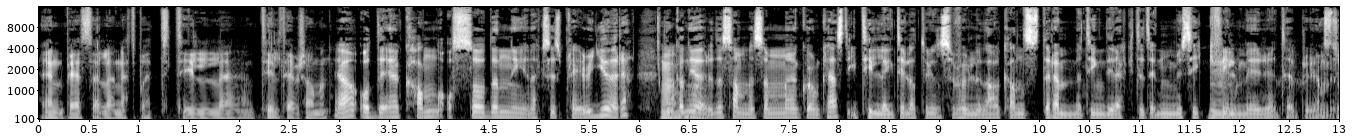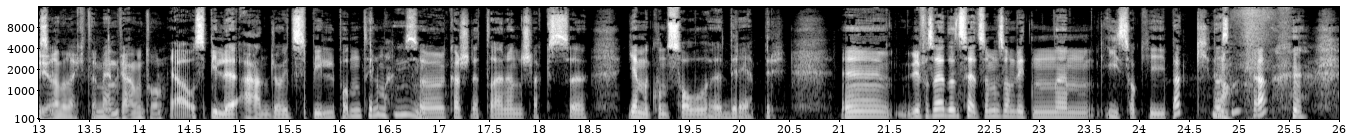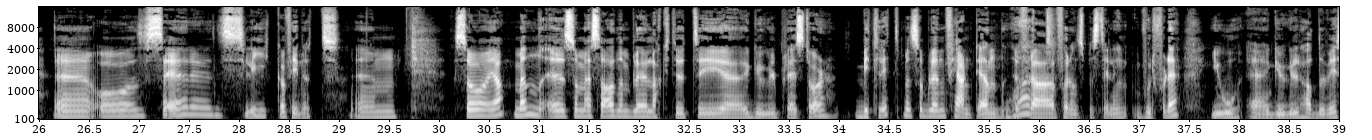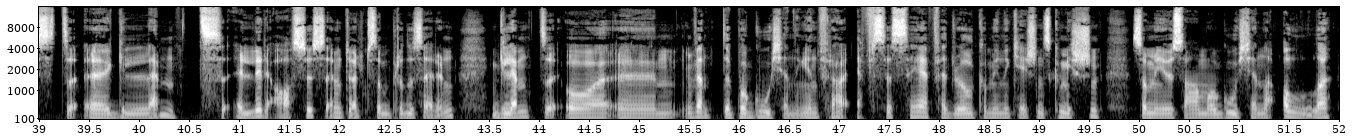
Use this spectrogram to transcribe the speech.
en PC eller nettbrett til, til TV-skjermen. Ja, og det kan også den nye Nexus Player gjøre. Den Ja. kan gjøre det samme som Chromecast, i tillegg til at du selvfølgelig da kan strømme ting direkte til den. Musikk, Mm. filmer, TV-programmer og Styre sånn. direkte med en fjernkontroll. Ja, og spille Android-spill på den til og med. Mm. Så kanskje dette er en slags hjemmekonsolldreper. Eh, vi får se. Den ser ut som en sånn liten um, ishockeypuck, nesten. Ja. Eh, og ser eh, slik og fin ut. Eh, så ja, men eh, som jeg sa, den ble lagt ut i eh, Google Play Store. Bitte litt, men så ble den fjernet igjen What? fra forhåndsbestilling. Hvorfor det? Jo, eh, Google hadde visst eh, glemt, eller Asus eventuelt, som produserer den, glemt å eh, vente på godkjenningen fra FCC, Federal Communications Commission, som i USA må godkjenne alle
